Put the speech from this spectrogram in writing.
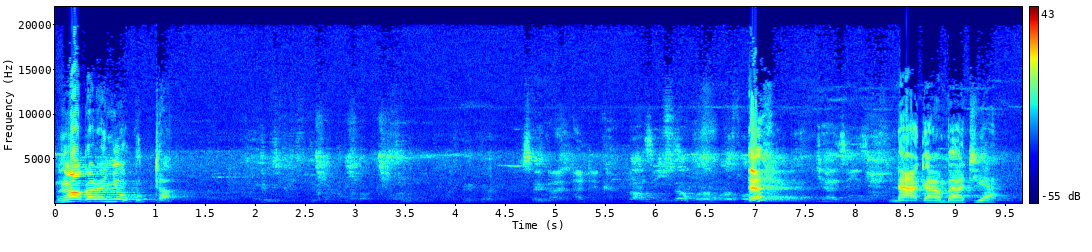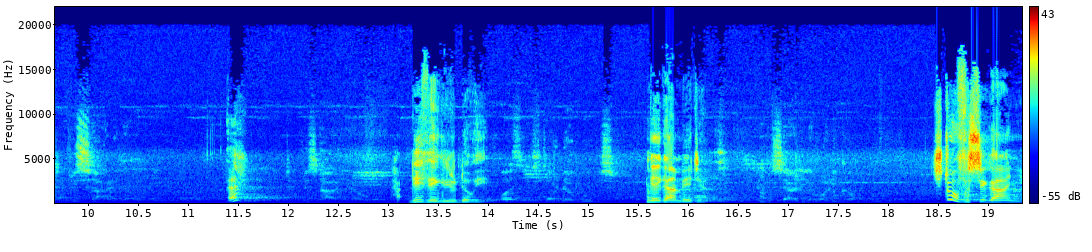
mwagala nnyo okutta. Nagamba atya? Dithi egiriddewe ngaegamba etya? Kituufu siganye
